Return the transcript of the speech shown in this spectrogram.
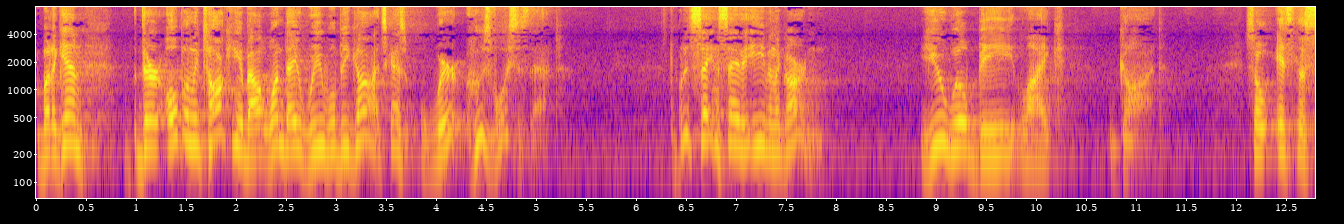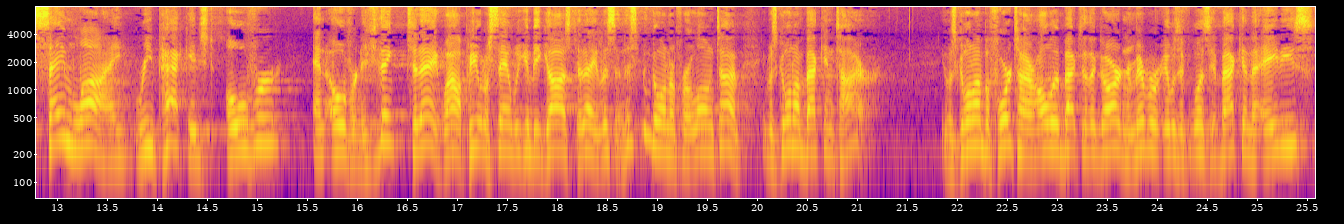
But again, they're openly talking about one day we will be gods. Guys, where, whose voice is that? What did Satan say to Eve in the garden? You will be like God. So it's the same lie repackaged over and over. And if you think today, wow, people are saying we can be gods today, listen, this has been going on for a long time. It was going on back in Tyre. It was going on before Tyre, all the way back to the garden. Remember, it was, was it back in the 80s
